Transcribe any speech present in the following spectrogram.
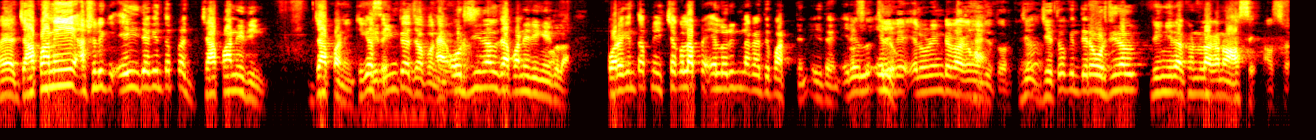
ভাইয়া জাপানি আসলে কি এইটা কিন্তু আপনার জাপানি রিং জাপানি ঠিক আছে? রিংটা জাপানি হ্যাঁ অরিজিনাল জাপানি রিং এগুলা। পরে কিন্তু আপনি ইচ্ছা করলে আপনি এলো রিং লাগাতে পারতেন। এই দেখেন এলো রিংটা লাগানো হ্যাঁ, যেত আর কি যে- যেহেতু কিন্তু এটা অরিজিনাল রিং এর এখন লাগানো আছে। আচ্ছা।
